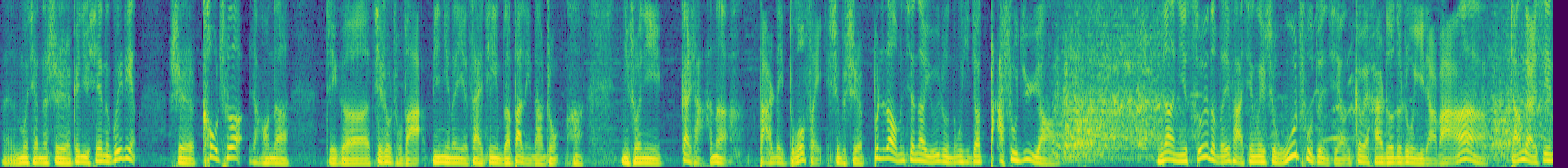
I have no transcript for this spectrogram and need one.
嗯，目前呢是根据相应的规定是扣车，然后呢这个接受处罚，民警呢也在进一步的办理当中啊，你说你干啥呢？胆儿得多肥，是不是？不知道我们现在有一种东西叫大数据啊，让你所有的违法行为是无处遁形。各位还是多多注意点吧啊，长点心。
